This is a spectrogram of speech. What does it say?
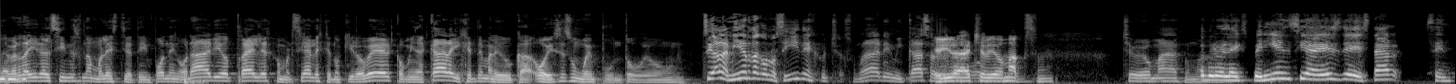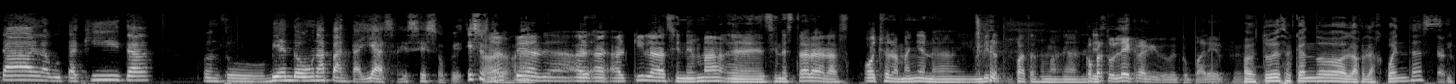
La verdad, ir al cine es una molestia. Te imponen horario, trailers, comerciales que no quiero ver, comida cara y gente maleducada. Oye, ese es un buen punto, weón. Sí, a la mierda con los cines, escucha su madre, en mi casa. He ido a. HBO Max. HBO Max, nomás. Pero la experiencia es de estar sentada en la butaquita con tu viendo una pantallaza, es eso, eso es Ah, pe, al- al- al- alquila cinema, eh, sin estar a las 8 de la mañana. Invita a tus patas nomás. ya, Compra listo. tu lecra en tu pared. Cuando estuve sacando la- las cuentas, y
